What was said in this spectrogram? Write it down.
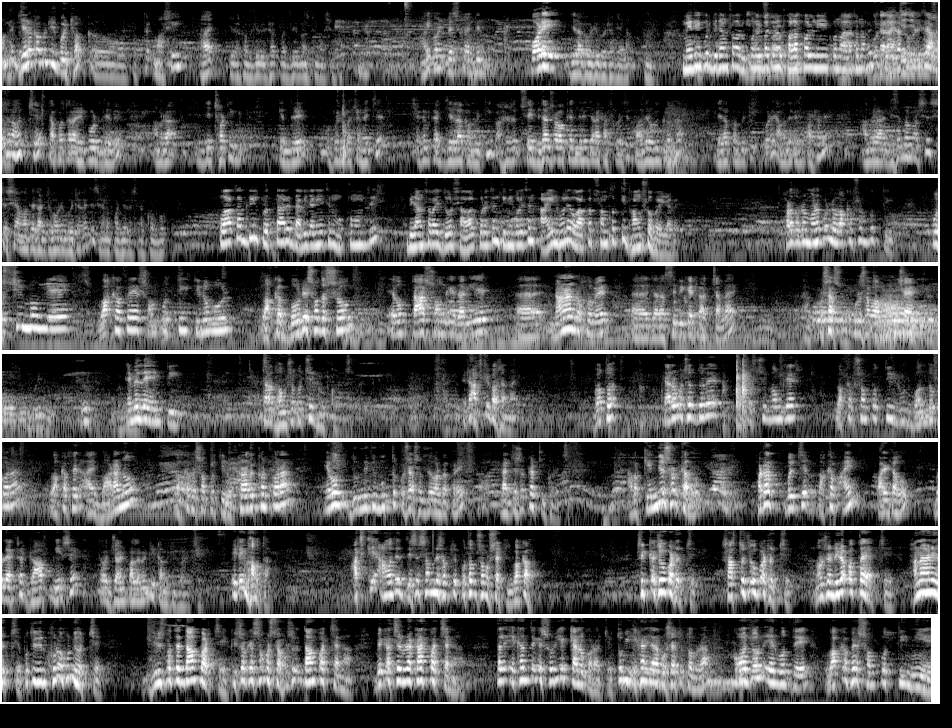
আমাদের জেলা কমিটির বৈঠক প্রত্যেক মাসেই হয় জেলা কমিটির বৈঠক বা দেড় মাস দু মাসে হয়। আমি বেশ কয়েকদিন পরে জেলা কমিটির বৈঠকে এলাম। মেদিনীপুর বিধানসভার উপনির্বাচনের ফলাফল নিয়ে কোনো আলোচনা হয়েছে? গোটা জেলা রাজ্যে যে কমিটিতে আলোচনা হচ্ছে তারপর তারা রিপোর্ট দেবে। আমরা যে ছটি কেন্দ্রে উপনির্বাচন হয়েছে সেখানকার জেলা কমিটি আসলে সেই বিধানসভা কেন্দ্রে যারা কাজ করেছে তাদের অভিজ্ঞতা জেলা কমিটি করে আমাদের কাছে পাঠাবে। আমরা ডিসেম্বর মাসের শেষে আমাদের রাজ্য কমিটির বৈঠক আছে সেখানে পর্যালোচনা করব। ওয়াকাপ বিল প্রত্যাহারের দাবি জানিয়েছেন মুখ্যমন্ত্রী। বিধানসভায় জোর সওয়াল করেছেন। তিনি বলেছেন আইন হলে ওয়াকাপ সম্পত্তি ধ্বংস হয়ে যাবে। হঠাৎ ওটা মনে পড়ল ওয়াকফ সম্পত্তি? পশ্চিমবঙ্গে ওয়াকফের সম্পত্তি তৃণমূল ওয়াকফ বোর্ডের সদস্য এবং তার সঙ্গে দাঁড়িয়ে নানান রকমের যারা সিন্ডিকেট রাজ চালায় প্রশাসন পুরসভা পঞ্চায়েত এমএলএ এমপি তারা ধ্বংস করছে, লুট করছে। এটা আজকে কথা নয়। গত তেরো বছর ধরে পশ্চিমবঙ্গের ওয়াকফ সম্পত্তি লুট বন্ধ করা ওয়াকফের আয় বাড়ানো ওয়াকফের সম্পত্তি রক্ষণাবেক্ষণ করা এবং দুর্নীতি মুক্ত প্রশাসন দেওয়ার ব্যাপারে রাজ্য সরকার কি করেছে? আবার কেন্দ্রীয় সরকারও হঠাৎ বলছে ওয়াকফ আইন পাল্টাবো বলে একটা ড্রাফট নিয়ে এসে তারপর জয়েন্ট পার্লামেন্টারি কমিটি করেছে। এটাই ভাওতা আজকে আমাদের দেশের সামনে সবচেয়ে প্রথম সমস্যা কি? ওয়াকফ। শিক্ষা চৌপাট হচ্ছে, স্বাস্থ্য চৌপাট হচ্ছে, মানুষের নিরাপত্তা যাচ্ছে, হানাহানি হচ্ছে, প্রতিদিন খুনোখুনি হচ্ছে, জিনিসপত্রের দাম বাড়ছে, কৃষকের সমস্যা, ফসলের দাম পাচ্ছে না, বেকার ছেলেমেয়েরা কাজ পাচ্ছে না। তাহলে এখান থেকে সরিয়ে কেন করা হচ্ছে? তুমি এখানে যারা বসে আছো তোমরা, কজন এর মধ্যে ওয়াকাফের সম্পত্তি নিয়ে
